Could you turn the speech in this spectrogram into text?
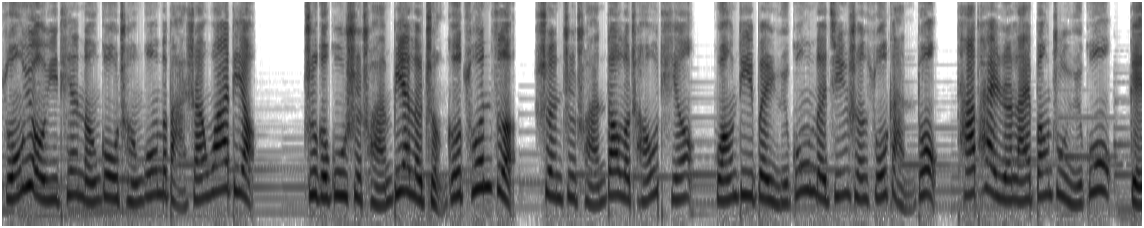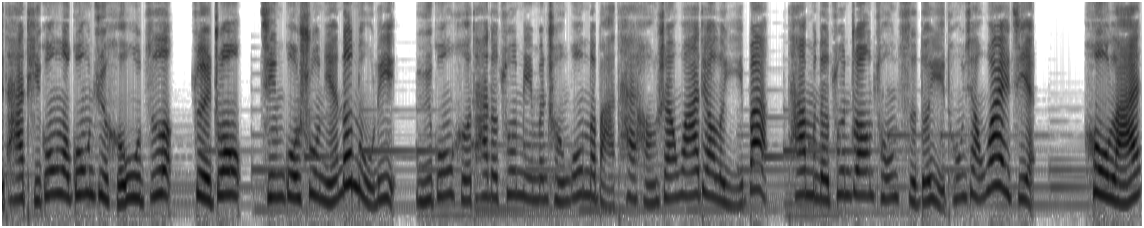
总有一天能够成功的把山挖掉。这个故事传遍了整个村子，甚至传到了朝廷。皇帝被愚公的精神所感动，他派人来帮助愚公，给他提供了工具和物资。最终，经过数年的努力，愚公和他的村民们成功的把太行山挖掉了一半，他们的村庄从此得以通向外界。后来，“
